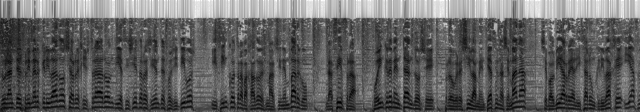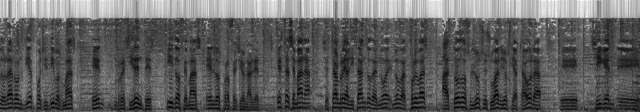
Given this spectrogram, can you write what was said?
Durante el primer cribado se registraron 17 residentes positivos y 5 trabajadores más. Sin embargo, la cifra fue incrementándose progresivamente. Hace una semana se volvía a realizar un cribaje y afloraron 10 positivos más en residentes y 12 más en los profesionales. Esta semana se están realizando nuevas pruebas a todos los usuarios que hasta ahora eh, siguen eh,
